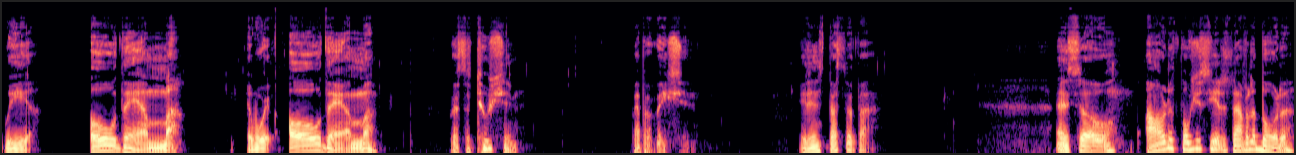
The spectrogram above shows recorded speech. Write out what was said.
we owe them, we owe them restitution, reparation. It didn't specify. And so all the folks you see at the south of the border,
